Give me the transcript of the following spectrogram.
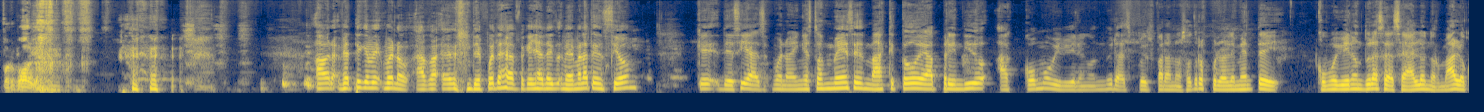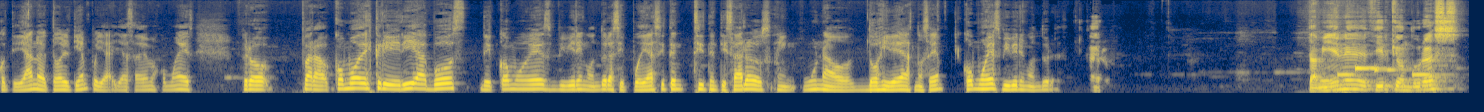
Por bolo. Ahora, fíjate que, me- bueno, después de esa pequeña anécdota, me llama la atención que decías, bueno, en estos meses más que todo he aprendido a cómo vivir en Honduras. Pues para nosotros probablemente cómo vivir en Honduras sea, sea lo normal, lo cotidiano de todo el tiempo, ya, ya sabemos cómo es. Pero para cómo describirías vos de cómo es vivir en Honduras, si siten- sintetizarlos en una o dos ideas, no sé, cómo es vivir en Honduras. También he de decir que Honduras,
